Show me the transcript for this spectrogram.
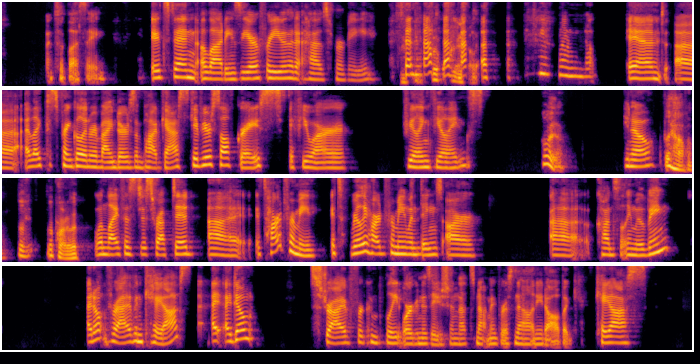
It's a blessing. It's been a lot easier for you than it has for me. and uh, I like to sprinkle in reminders and podcasts. Give yourself grace if you are feeling feelings. Oh, yeah, You know, they happen. They're, they're part of it. when life is disrupted, uh, it's hard for me. It's really hard for me when things are uh, constantly moving. I don't thrive in chaos. I, I don't strive for complete organization. That's not my personality at all. But chaos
